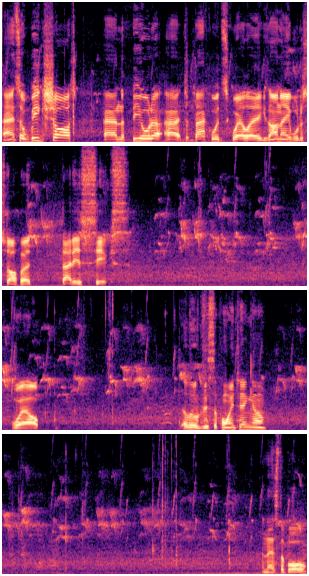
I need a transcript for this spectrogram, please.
And it's a big shot, and the fielder at backward square leg is unable to stop it. That is six. Well, a little disappointing. Um, There's the ball.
